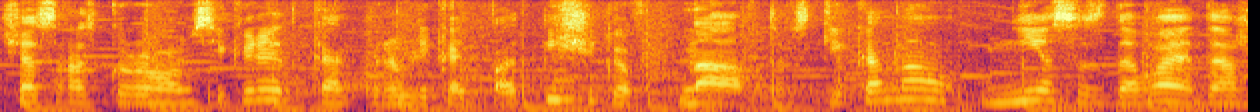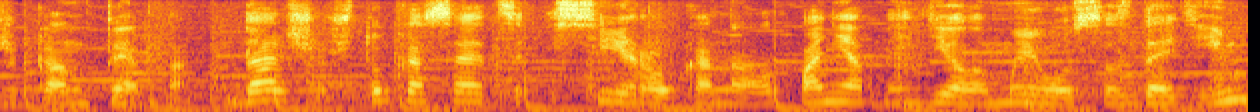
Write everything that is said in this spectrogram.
Сейчас раскрою вам секрет как привлекать подписчиков на авторский канал не создавая даже контента. Дальше что касается серого канала понятное дело мы его создадим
